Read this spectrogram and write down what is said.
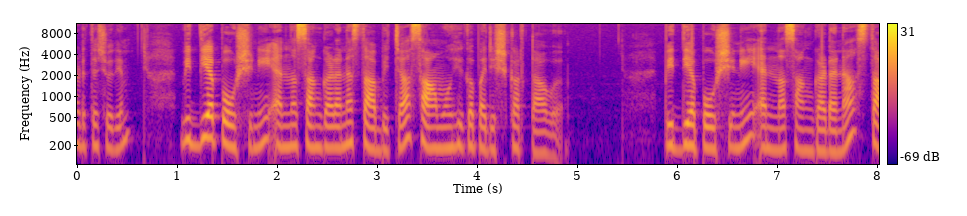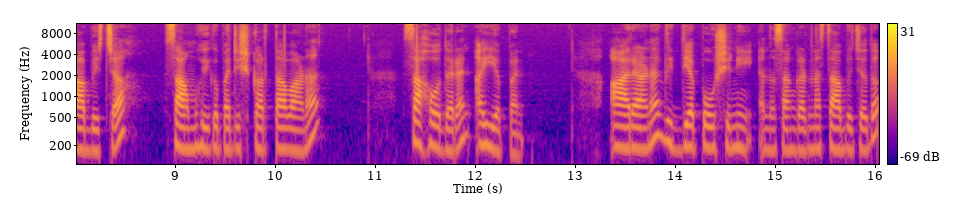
അടുത്ത ചോദ്യം. വിദ്യാപോഷിണി എന്ന സംഘടന സ്ഥാപിച്ച സാമൂഹിക പരിഷ്കർത്താവ്. വിദ്യാപോഷിണി എന്ന സംഘടന സ്ഥാപിച്ച സാമൂഹിക പരിഷ്കർത്താവാണ് സഹോദരൻ അയ്യപ്പൻ. ആരാണ് വിദ്യാപോഷിണി എന്ന സംഘടന സ്ഥാപിച്ചത്?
